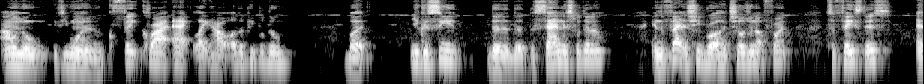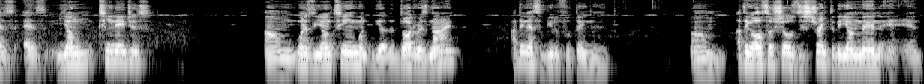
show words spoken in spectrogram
I don't know if you wanted to fake cry act like how other people do, but you could see the, the the sadness within her, and the fact that she brought her children up front to face this as as young teenagers. Um, one is a young team, when the other daughter is nine. I think that's a beautiful thing, man. Um, I think it also shows the strength of the young men and, and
